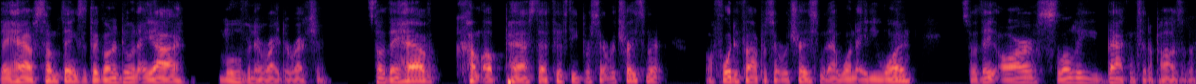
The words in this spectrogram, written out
They have some things that they're going to do in AI, move in the right direction. So they have come up past that 50% retracement or 45% retracement at 181. So they are slowly back into the positive.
